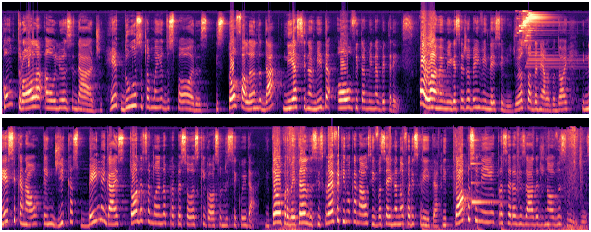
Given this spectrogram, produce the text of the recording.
controla a oleosidade, reduz o tamanho dos poros. Estou falando da niacinamida ou vitamina B3. Olá, minha amiga, seja bem-vinda a esse vídeo. Eu sou a Daniela Godoy e nesse canal tem dicas bem legais toda semana para pessoas que gostam de se cuidar. Então, aproveitando, se inscreve aqui no canal se você ainda não for inscrita e toca o sininho para ser avisada de novos vídeos.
